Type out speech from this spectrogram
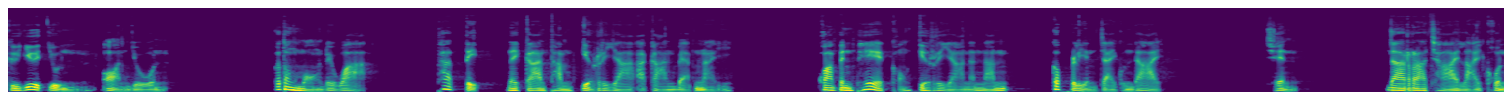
คือยืดหยุ่นอ่อนโยน ก็ต้องมองได้วยว่า ถ้าติดในการทำกิริยาอาการแบบไหน ความเป็นเพศของกิริยานั้นๆ ก็เปลี่ยนใจคุณได้ เช่น ดาราชายหลายคน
